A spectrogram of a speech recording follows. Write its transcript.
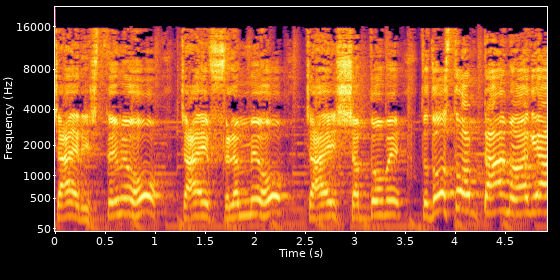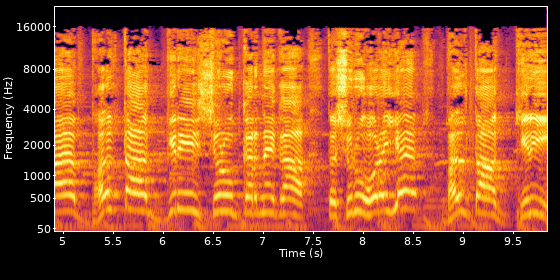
चाहे रिश्ते में हो, चाहे फ़िल्म में हो, चाहे शब्दों में। तो दोस्तों, अब टाइम आ गया है भलतागिरी शुरू करने का। तो शुरू हो रही है भलतागिरी।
